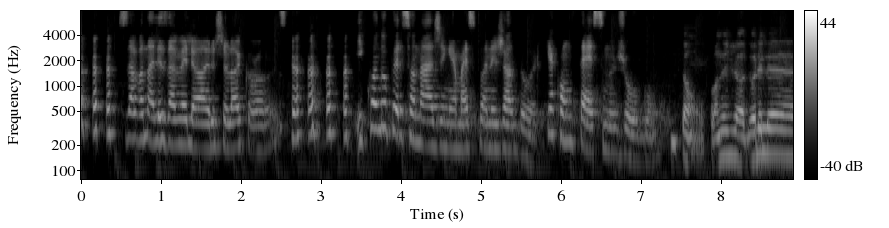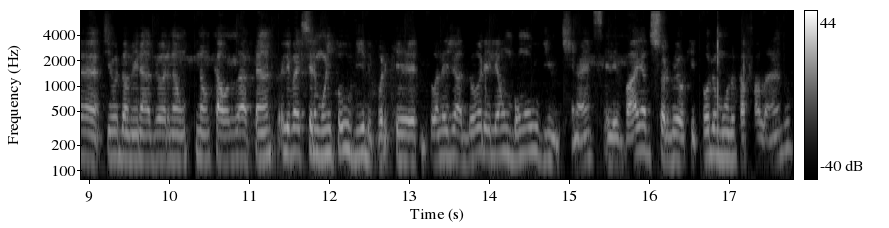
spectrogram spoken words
Precisava analisar melhor o Sherlock Holmes. e quando o personagem é mais planejador, o que acontece no jogo? Então, o planejador, ele é, se o dominador não, não causar tanto, ele vai ser muito ouvido, porque o planejador, ele é um bom ouvinte, né? Ele vai absorver o que todo mundo tá falando,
